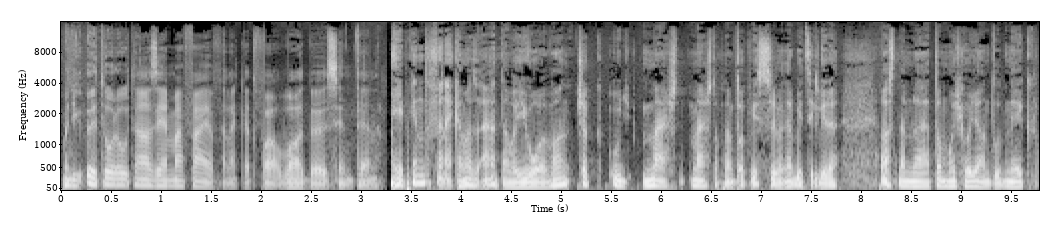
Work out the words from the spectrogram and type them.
mondjuk 5 óra után azért már fáj a feneket vald be őszintén. Egyébként a fenekem az általában jól van, csak úgy más, másnap nem tudok visszaülni a biciklire. Azt nem látom, hogy hogyan tudnék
